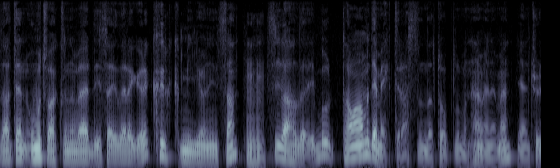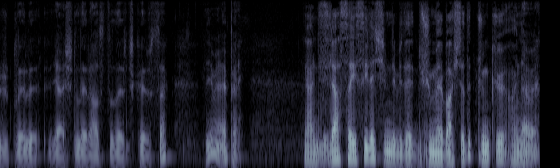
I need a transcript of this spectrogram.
Zaten Umut Vakfı'nın verdiği sayılara göre 40 milyon insan Hı hı. silahlı. E, Bu tamamı demektir aslında toplumun hemen hemen. Yani çocukları, yaşlıları, hastaları çıkarırsak değil mi? Epey. Yani silah sayısıyla şimdi bir de düşünmeye başladık. Çünkü hani Evet.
